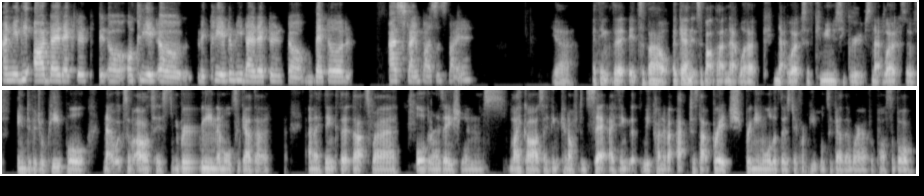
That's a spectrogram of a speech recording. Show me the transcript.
and maybe art directed uh, or create uh, like creatively directed uh, better as time passes by. Yeah i think that it's about again it's about that network networks of community groups networks of individual people networks of artists and bringing them all together. And i think that that's where organizations like ours i think can often sit. I think that we kind of act as that bridge bringing all of those different people together wherever possible.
